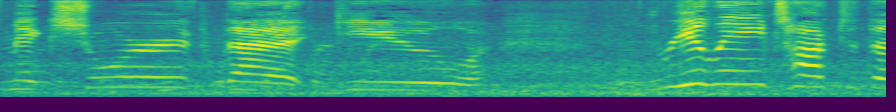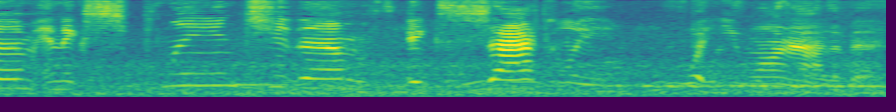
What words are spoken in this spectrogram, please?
Make sure that you really talk to them and explain to them exactly what you want out of it.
